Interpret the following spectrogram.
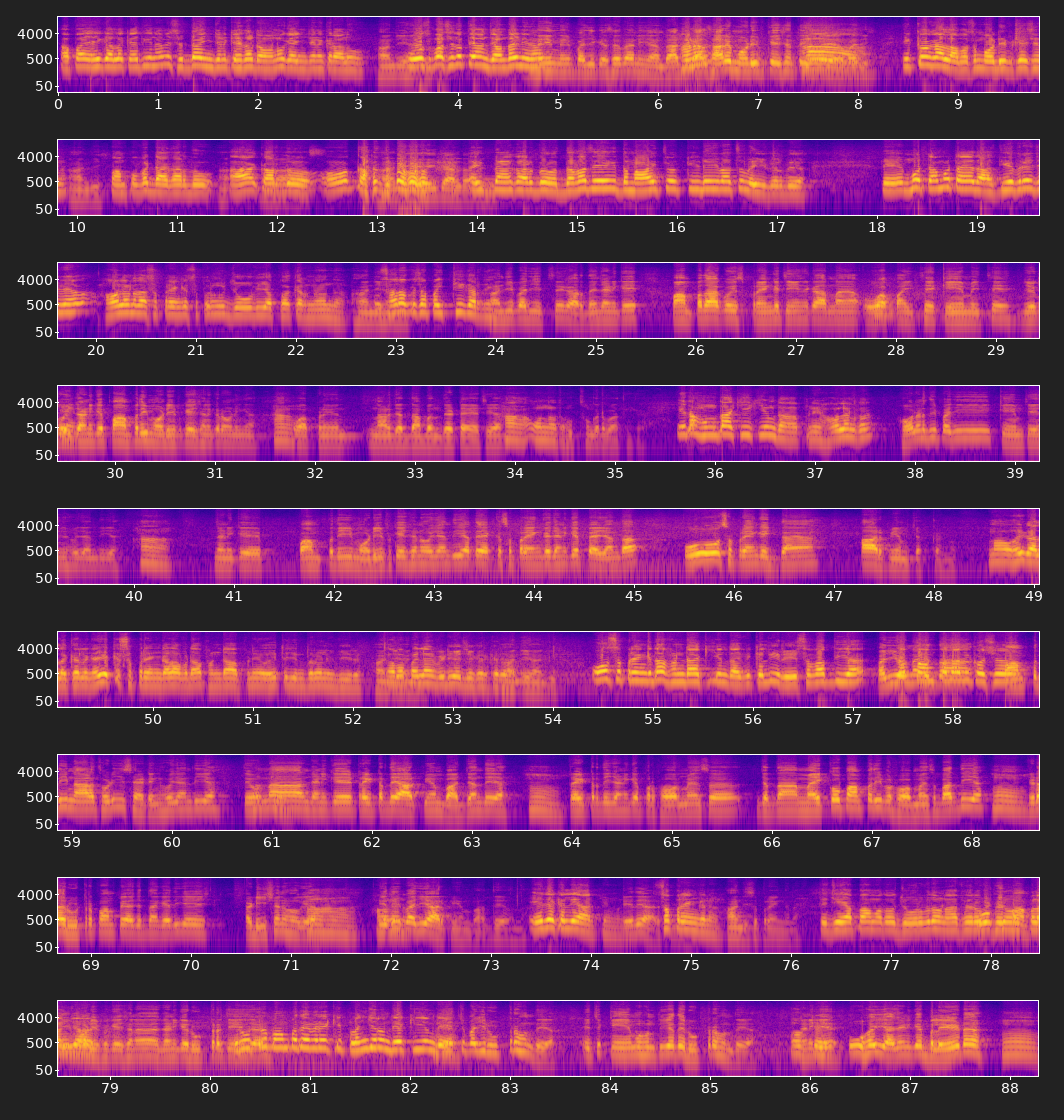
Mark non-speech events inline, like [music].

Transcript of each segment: ਆਪਾਂ ਇਹ ਗੱਲ ਕਹਿ ਦਈਏ ਨਾ ਵੀ ਸਿੱਧਾ ਇੰਜਨ ਕਿਸੇ ਦਾ ਡਾਊਨ ਹੋ ਗਿਆ ਇੰਜਨ ਕਰਾ ਲਓ। ਹਾਂਜੀ ਉਸ ਪਾਸੇ ਤਾਂ ਧਿਆਨ ਜਾਂਦਾ ਹੀ ਨਹੀਂ ਨਾ। ਨਹੀਂ ਨਹੀਂ ਭਾਜੀ ਕਿਸੇ ਦਾ ਨਹੀਂ ਜਾਂਦਾ। ਅੱਜ ਕੱਲ ਸਾਰੇ ਮੋਡੀਫਿਕੇਸ਼ਨ ਤੇ ਹੀ ਹੋਏ ਆ ਭਾਜੀ। ਇੱਕੋ ਗੱਲ ਆ ਬਸ ਮੋਡੀਫਿਕੇਸ਼ਨ ਹਾਂਜੀ। ਪੰਪ ਵੱਡਾ ਕਰ ਦੋ ਆਹ ਕਰ ਦੋ ਉਹ ਕਰ ਦੋ ਇਦਾਂ ਕਰ ਦੋ ਉਦਾਂ ਬਸ ਇਹ ਦਿਮਾਗ ਚੋਂ ਕੀੜੇ ਹੀ ਬਸ ਲਈ ਫਿਰਦੇ ਆ। ਤੇ ਮੋਟਾ ਮੋਟਾ ਇਹ ਦੱਸ ਦਈਏ ਵੀਰੇ ਜਿਵੇਂ ਹਾਲੈਂਡ ਦਾ ਸਪਰਿੰਗ ਸਪਰਿੰਗ ਜੋ ਵੀ ਆਪਾਂ ਕਰਨਾ ਹੁੰਦਾ ਉਹ ਸਾਰਾ ਕੁਝ ਆਪਾਂ ਇੱਥੇ ਹੀ ਕਰਦੇ ਹਾਂ। ਹਾਂਜੀ ਭਾਜੀ ਇੱਥੇ ਕਰਦੇ ਆ ਜਾਣੀ ਕਿ ਪੰਪ ਦਾ ਕੋਈ ਸਪਰਿੰਗ ਚੇਂਜ ਕਰਨਾ ਆ ਉਹ ਆਪਾਂ ਇੱਥੇ ਕੇਮ ਇੱਥੇ ਜੇ ਕੋਈ ਜਾਣੀ ਕਿ ਪੰਪ ਦੀ ਮੋਡੀਫਿਕੇਸ਼ਨ ਕਰਾਉਣੀ ਆ ਉਹ ਆਪਣੇ ਨਾਲ ਜਦਾਂ ਬੰਦੇ ਅਟੈਚ ਆ ਹਾਂ ਉਹਨਾਂ ਤੋਂ। ਉੱਥੋਂ ਕਰਵਾਤੀ ਆ ਇਹਦਾ ਹੁੰਦਾ ਕੀ ਕੀ ਹੁੰਦਾ ਆਪਣੇ ਹਾਲੈਂਡ ਦਾ? ਹਾਲੈਂਡ ਦੀ ਭਾਜੀ ਕੇਮ ਚੇਂਜ ਹੋ ਜਾਂਦੀ ਆ। ਹਾਂ। ਜਾਣੀ ਕਿ ਪੰਪ ਦੀ ਮੋਡੀਫਿਕੇਸ਼ਨ ਹੋ ਜਾਂਦੀ ਆ ਤੇ ਇੱਕ ਸਪਰਿੰਗ ਜਾਣੀ ਕਿ ਪੈ ਜਾਂਦਾ। ਉਹ ਸਪਰਿੰਗ ਇਦਾਂ ਆ ਆਰਪੀਐਮ ਚੱਕਣ ਨੂੰ। ਮੈਂ ਉਹੀ ਗੱਲ ਕਰ ਲਗਾ ਇੱਕ ਸਪਰਿੰਗ ਵਾਲਾ ਬੜਾ ਫੰਡਾ ਆਪਣੇ ਉਹੀ ਤਜਿੰਦਰ ਹੋਣੀ ਵੀਰ। ਆਪਾਂ ਪਹਿਲਾਂ ਵੀਡੀਓ ਜ਼ਿਕਰ ਕਰਿਆ। ਹਾਂਜੀ ਹਾਂਜੀ। ਉਹ ਸਪਰਿੰਗ ਦਾ ਫੰਡਾ ਕੀ ਹੁੰਦਾ ਵੀ ਕੱਲੀ ਰੇਸ ਵੱਧਦੀ ਆ ਭਾਜੀ ਉਹਨਾਂ ਪੰਪ ਦਾ ਵੀ ਕੁਝ ਪੰਪ ਦੀ ਨਾਲ ਥੋੜੀ ਸੈਟਿੰਗ ਹੋ ਜਾਂਦੀ ਆ ਤੇ ਉਹਨਾਂ ਜਾਣੀ ਕਿ ਟਰੈਕਟਰ ਦੇ ਆਰਪੀਐਮ ਵੱਧ ਜਾਂਦੇ ਆ। ਹੂੰ। ਟਰੈਕਟਰ ਦੀ ਜਾਣੀ ਕਿ ਪਰਫਾਰਮੈਂਸ ਜਿੱਦਾਂ ਮਾਈਕੋ ਪੰਪ ਦੀ ਪਰਫਾਰਮੈਂਸ ਵੱਧਦੀ ਆ। ਜਿਹੜਾ ਰੂਟਰ ਪੰਪ ਆ ਜਿੱਦਾਂ ਕਹਿ ਦਈਏ ਐਡੀਸ਼ਨ ਹੋ ਗਿਆ। ਹਾਂ ਇਹਦੀ ਭਾਜੀ ਆਰਪੀਐਮ ਵੱਧਦੇ ਆ ਉਹਨਾਂ। ਇਹਦੇ ਕੱਲੇ ਆਰਪੀਐਮ ਇਹਦੇ ਆਰ ਸਪਰਿੰਗ ਨਾਲ। ਹਾਂਜੀ ਸਪਰਿੰਗ ਨਾਲ। ਤੇ ਜੇ ਆਪਾਂ ਮਤਲਬ ਜ਼ੋਰ ਵਧਾਉਣਾ ਫਿਰ ਉਹ ਵਿੱਚੋਂ ਦੀ ਮੋਡੀਫਿਕੇਸ਼ਨ ਜਾਣੀ ਕਿ ਰੂਟਰ ਚੇਂਜ ਰੂਟਰ ਪੰਪ ਦੇ ਵੀਰੇ ਕੀ ਪਲੰਜਰ ਹੁੰਦੇ ਆ ਕੀ ਹੁੰਦੇ ਇਹ ਚ ਭਾਜੀ ਰੂਟਰ ਹੁੰਦੇ ਆ। ਇਹ ਚ ਕੇਮ ਹੁੰਦੀ ਆ ਤੇ ਰੂਟਰ ਹੁੰਦੇ ਆ। ਕਿ ਉਹ ਹੀ ਆ ਜਾਣੀ ਕਿ ਬਲੇਡ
